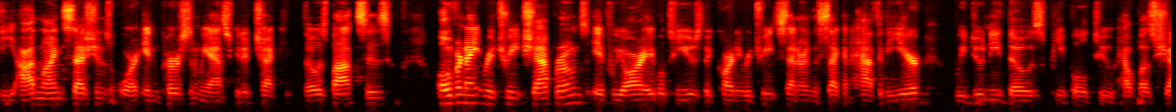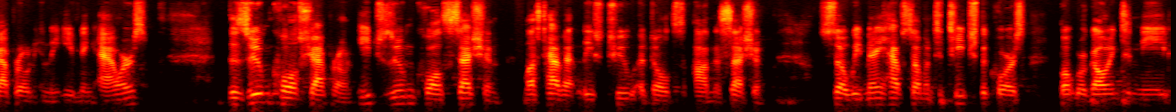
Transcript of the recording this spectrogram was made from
the online sessions or in person, we ask you to check those boxes. Overnight retreat chaperones, if we are able to use the Kearney Retreat Center in the second half of the year, we do need those people to help us chaperone in the evening hours. The Zoom call chaperone, each Zoom call session must have at least two adults on the session. So we may have someone to teach the course, but we're going to need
